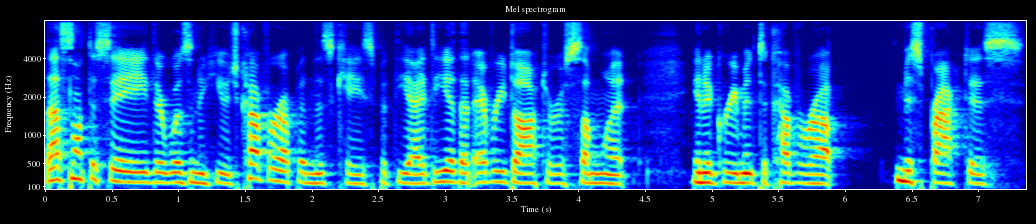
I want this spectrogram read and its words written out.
That's not to say there wasn't a huge cover up in this case, but the idea that every doctor is somewhat in agreement to cover up mispractice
